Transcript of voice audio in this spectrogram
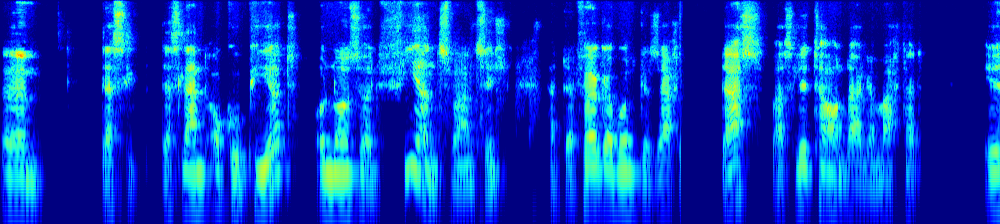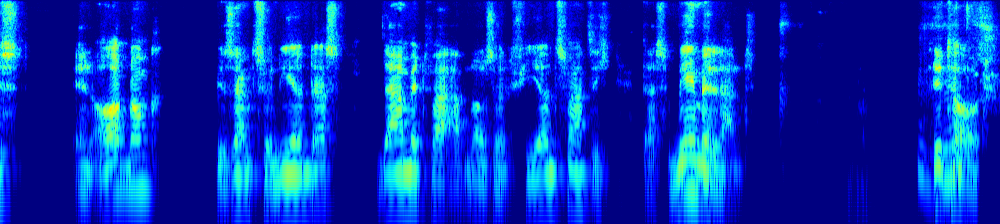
ähm, das, das Land okkupiert und 1924 hat der Völkerbund gesagt, das, was Litauen da gemacht hat, ist in Ordnung, wir sanktionieren das. Damit war ab 1924 das Memeland mhm. litauisch.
